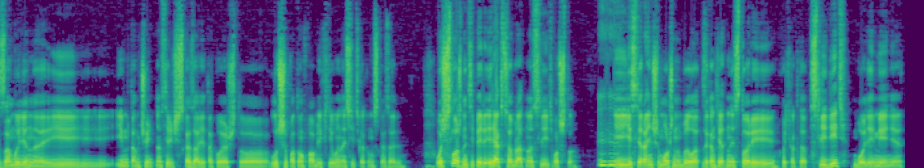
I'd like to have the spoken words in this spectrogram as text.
замылена, и им там что-нибудь на встрече сказали такое, что лучше потом в паблике выносить, как им сказали. Очень сложно теперь реакцию обратно слить, вот что. Угу. И если раньше можно было за конкретной историей хоть как-то следить более-менее,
